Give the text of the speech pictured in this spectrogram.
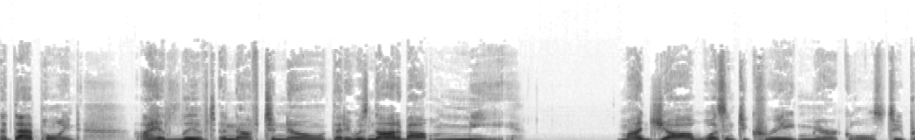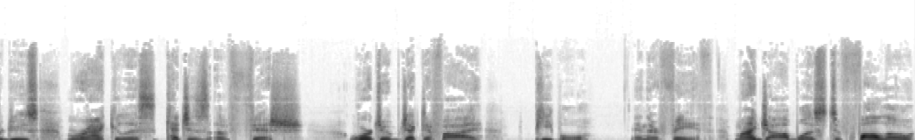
At that point, I had lived enough to know that it was not about me. My job wasn't to create miracles, to produce miraculous catches of fish, or to objectify people and their faith. My job was to follow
